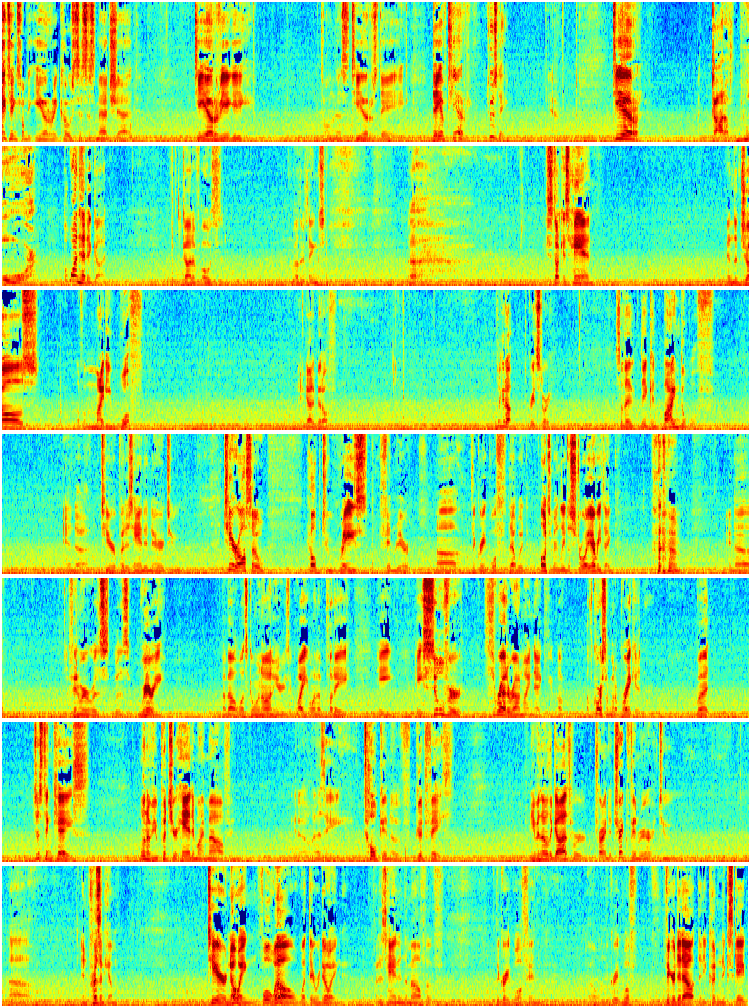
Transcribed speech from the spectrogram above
Greetings from the Erie Coast. This is Mad Shad. Tyr Vigi. On this Tyr's Day. Day of Tyr. Tuesday. Yeah. Tyr. God of war. The one-headed god. God of oath and other things. Uh, he stuck his hand in the jaws of a mighty wolf and got it bit off. Look it up. Great story. So they, they could bind the wolf. And uh, Tyr put his hand in there to. Tyr also helped to raise Fenrir, uh, the great wolf that would ultimately destroy everything. and uh, Fenrir was was wary about what's going on here. He's like, "Why you want to put a a a silver thread around my neck? You, of, of course, I'm going to break it, but just in case one of you puts your hand in my mouth and you know as a token of good faith." Even though the gods were trying to trick Fenrir to uh, imprison him. Tyr, knowing full well what they were doing, put his hand in the mouth of the great wolf, and well, when the great wolf figured it out that he couldn't escape,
